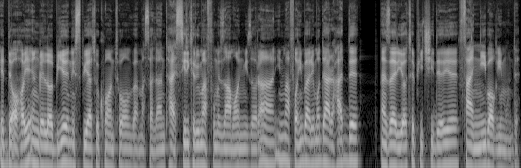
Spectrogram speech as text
ادعاهای انقلابی نسبیت و کوانتوم و مثلا تأثیری که روی مفهوم زمان می‌ذارن این مفاهیم برای ما در حد نظریات پیچیده فنی باقی مونده.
